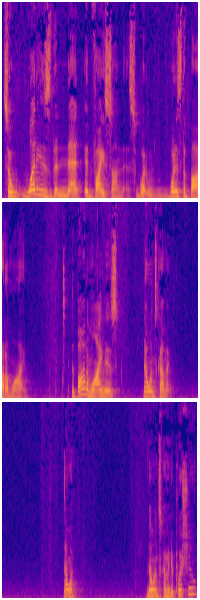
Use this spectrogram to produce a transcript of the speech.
So, what is the net advice on this? What, what is the bottom line? The bottom line is no one's coming. No one. No one's coming to push you.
